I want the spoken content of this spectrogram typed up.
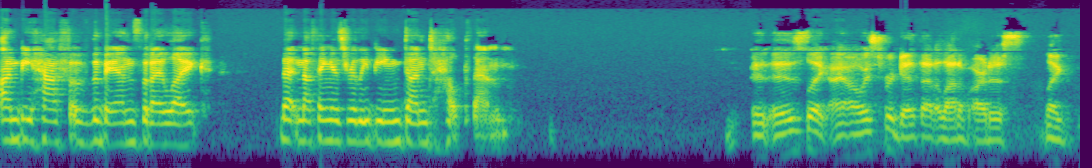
on behalf of the bands that I like that nothing is really being done to help them. It is like I always forget that a lot of artists like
